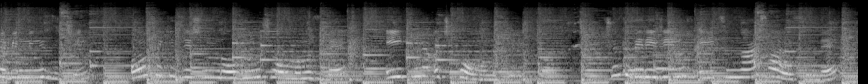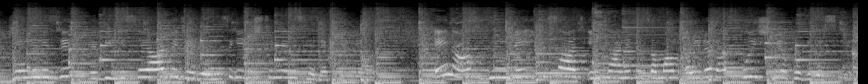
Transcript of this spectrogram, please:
Bizimle çalışabilmeniz için 18 yaşını doldurmuş olmanız ve eğitime açık olmanız gerekiyor. Çünkü vereceğiniz eğitimler sayesinde kendinizi ve bilgisayar becerilerinizi geliştirmeniz hedefleniyor. En az günde 2 saat internete zaman ayırarak bu işi yapabilirsiniz.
